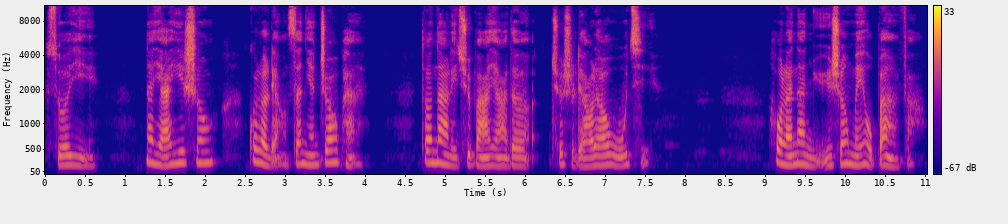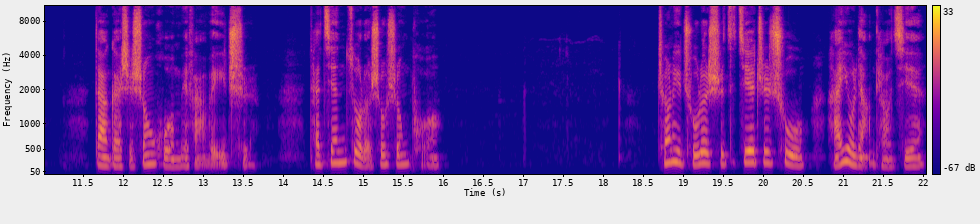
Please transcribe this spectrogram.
所以那牙医生挂了两三年招牌，到那里去拔牙的却是寥寥无几。后来那女医生没有办法，大概是生活没法维持，她兼做了收生婆。城里除了十字街之处，还有两条街，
